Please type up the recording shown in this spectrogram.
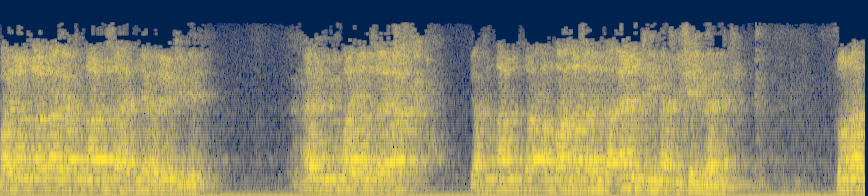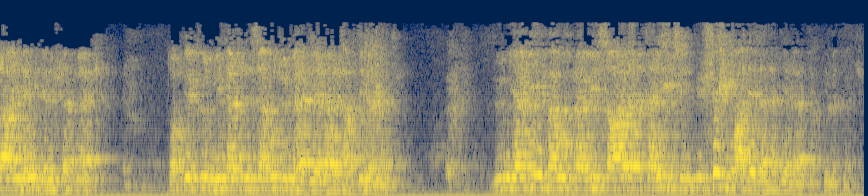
Bayramlarda yakınlarınıza hediye verir gibi, her günü bayram sayarak yakınlarınıza Allah nazarında en kıymetli şeyi vermek, sonra daireyi genişletmek, topyekun milletinize bu türlü hediyeleri takdim etmek, dünyevi ve uhrevi saadetleri için bir şey ifade eden hediyeleri takdim etmek,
